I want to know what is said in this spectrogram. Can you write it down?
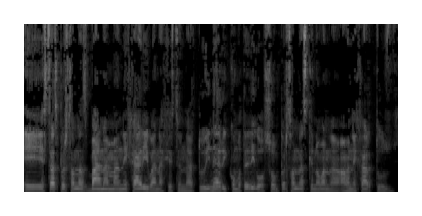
eh, estas personas van a manejar y van a gestionar tu dinero. Y como te digo, son personas que no van a manejar tus,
